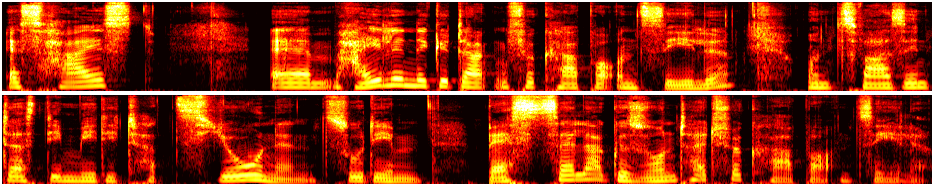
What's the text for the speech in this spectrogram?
Es heißt ähm, heilende Gedanken für Körper und Seele. Und zwar sind das die Meditationen zu dem Bestseller Gesundheit für Körper und Seele.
